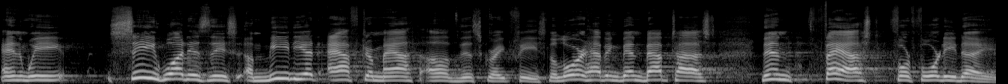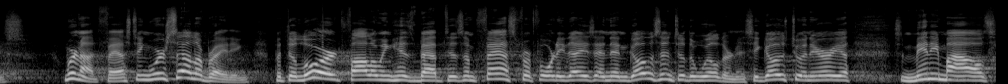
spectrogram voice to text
and we see what is this immediate aftermath of this great feast. The Lord, having been baptized, then fast for 40 days. We're not fasting, we're celebrating. But the Lord, following his baptism, fasts for 40 days and then goes into the wilderness. He goes to an area many miles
